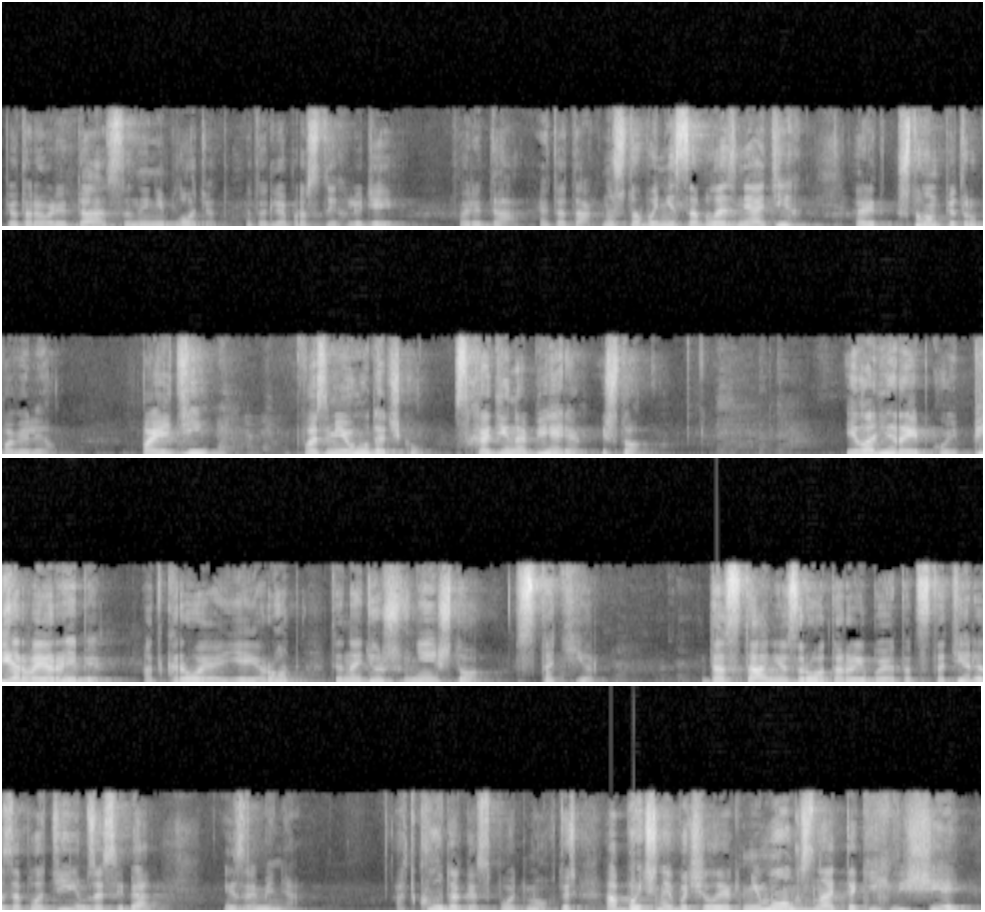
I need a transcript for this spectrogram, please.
Петр говорит, да, сыны не платят. Это для простых людей. Говорит, да, это так. Но чтобы не соблазнять их, говорит, что он Петру повелел? Пойди, возьми удочку, сходи на берег и что? И лови рыбку. И первой рыбе, откроя ей рот, ты найдешь в ней что? Статир. Достань из рота рыбы этот статир и заплати им за себя и за меня. Откуда Господь мог? То есть обычный бы человек не мог знать таких вещей.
